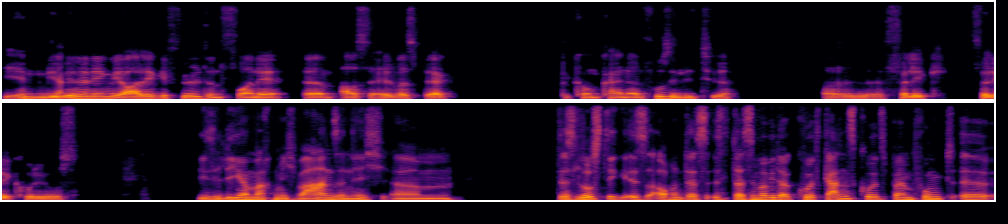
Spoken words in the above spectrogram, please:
Die hinten ja. gewinnen irgendwie alle gefühlt und vorne, ähm, außer Elversberg, bekommt keiner einen Fuß in die Tür. Also völlig, völlig kurios. Diese Liga macht mich wahnsinnig. Ähm, das Lustige ist auch, und das ist, da sind wir wieder kurz, ganz kurz beim Punkt, äh,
